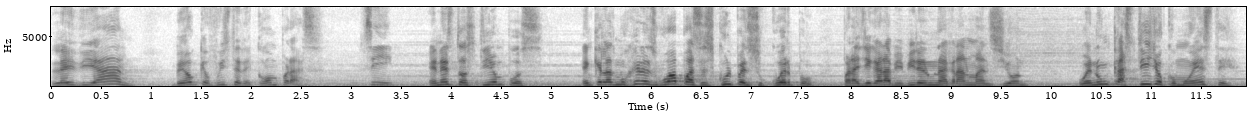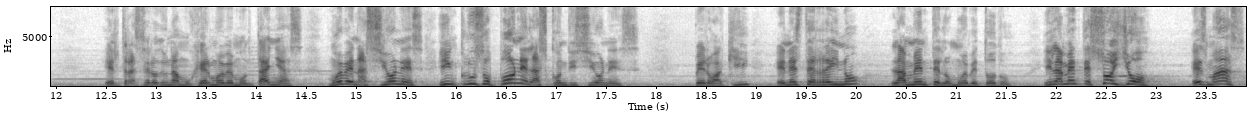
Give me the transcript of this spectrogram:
Lady Anne, veo que fuiste de compras. Sí. En estos tiempos, en que las mujeres guapas esculpen su cuerpo para llegar a vivir en una gran mansión o en un castillo como este. El trasero de una mujer mueve montañas, mueve naciones, incluso pone las condiciones. Pero aquí, en este reino, la mente lo mueve todo. Y la mente soy yo. Es más,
